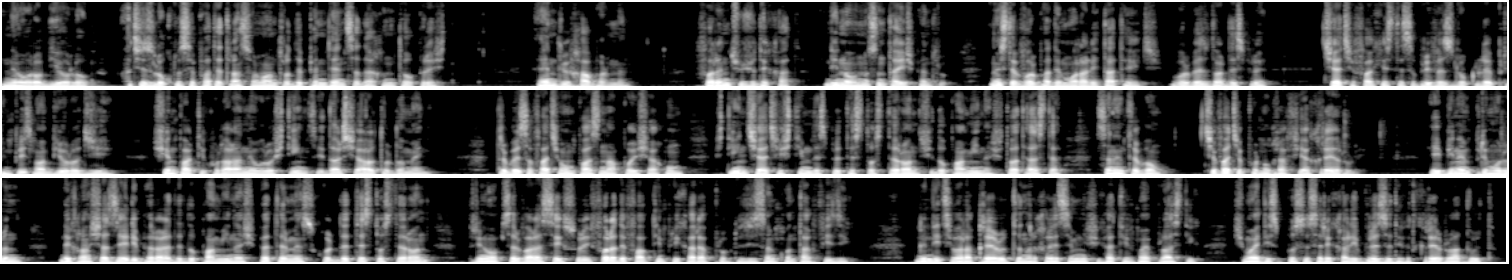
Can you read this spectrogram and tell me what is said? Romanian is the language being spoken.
Neurobiolog. Acest lucru se poate transforma într-o dependență dacă nu te oprești. Andrew Haberman. Fără nicio judecată. Din nou, nu sunt aici pentru... Nu este vorba de moralitate aici. Vorbesc doar despre... Ceea ce fac este să privesc lucrurile prin prisma biologiei și în particular a neuroștiinței, dar și a altor domenii. Trebuie să facem un pas înapoi și acum, știind ceea ce știm despre testosteron și dopamină și toate astea, să ne întrebăm, ce face pornografia creierului? Ei bine, în primul rând, declanșează eliberarea de dopamină și pe termen scurt de testosteron prin observarea sexului, fără de fapt implicarea propriu-zisă în contact fizic. Gândiți-vă la creierul tânăr care e semnificativ mai plastic și mai dispus să se recalibreze decât creierul adult.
